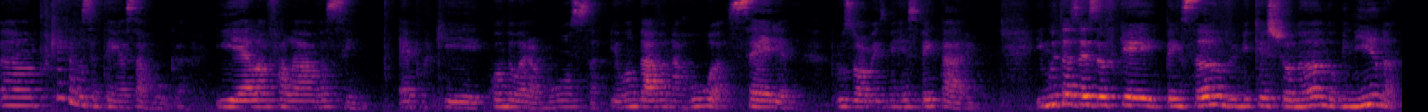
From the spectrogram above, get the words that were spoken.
ah, por que, que você tem essa ruga? E ela falava assim, é porque quando eu era moça, eu andava na rua séria para os homens me respeitarem. E muitas vezes eu fiquei pensando e me questionando, menina,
